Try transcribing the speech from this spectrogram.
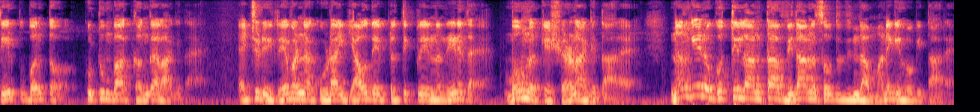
ತೀರ್ಪು ಬಂತೋ ಕುಟುಂಬ ಕಂಗಾಲಾಗಿದೆ. ಎಚ್ ಡಿ ರೇವಣ್ಣ ಕೂಡ ಯಾವುದೇ ಪ್ರತಿಕ್ರಿಯೆಯನ್ನು ನೀಡದೆ ಮೌನಕ್ಕೆ ಶರಣಾಗಿದ್ದಾರೆ. ನನ್ಗೇನು ಗೊತ್ತಿಲ್ಲ ಅಂತ ವಿಧಾನಸೌಧದಿಂದ ಮನೆಗೆ ಹೋಗಿದ್ದಾರೆ.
